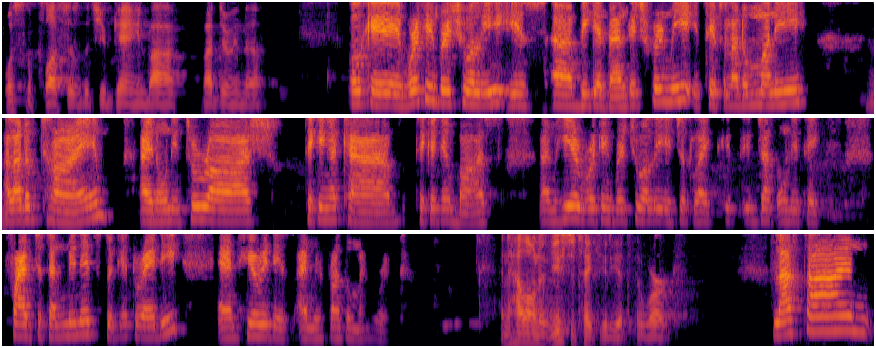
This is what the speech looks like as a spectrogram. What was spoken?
what's the pluses that you've gained by, by doing that? Okay, working virtually is a big advantage for me. It saves a lot of money, a lot of time. I don't need to rush, taking a cab, taking a bus. I'm here working virtually. It's just like it, it just only takes five to 10 minutes to get ready. And here it is. I'm in front of my work. And how long did it used to take you to get to the work? Last time,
